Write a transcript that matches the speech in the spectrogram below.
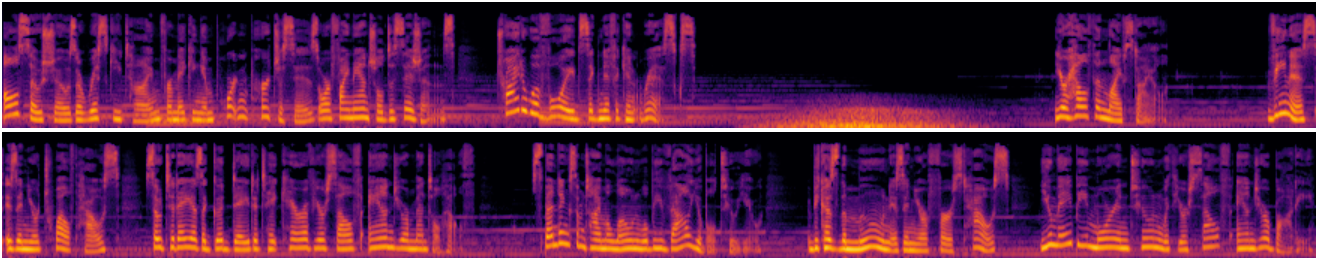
also shows a risky time for making important purchases or financial decisions. Try to avoid significant risks. Your health and lifestyle. Venus is in your 12th house, so today is a good day to take care of yourself and your mental health. Spending some time alone will be valuable to you. Because the moon is in your first house, you may be more in tune with yourself and your body.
